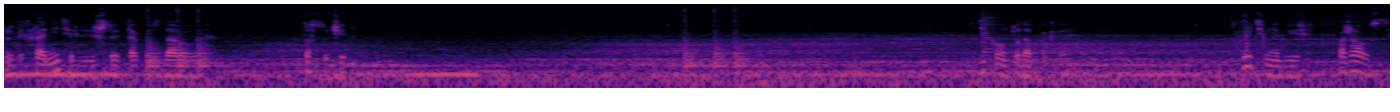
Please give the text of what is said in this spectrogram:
предохранитель или что это такое здоровое? Кто стучит? Туда пока. Откройте мне дверь, пожалуйста.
